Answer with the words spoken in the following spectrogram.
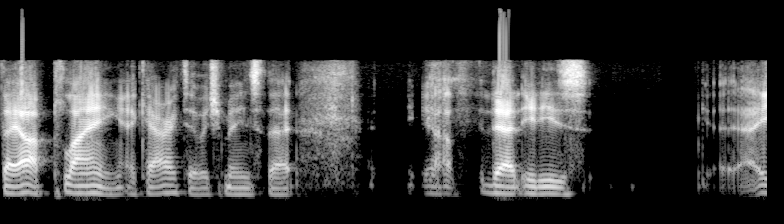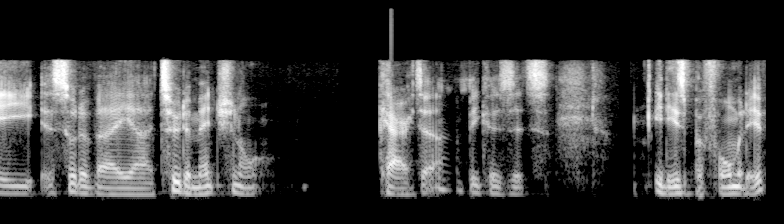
they are playing a character, which means that yeah that it is a sort of a uh, two-dimensional character because it's it is performative,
